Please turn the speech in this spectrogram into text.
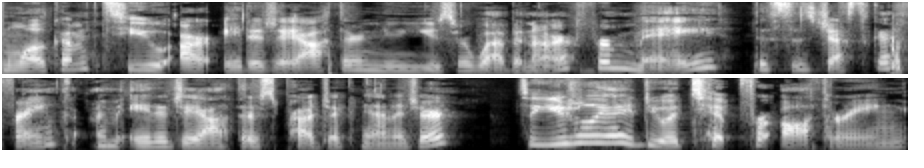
Welcome to our A to J Author new user webinar for May. This is Jessica Frank. I'm A to J Author's project manager. So usually I do a tip for authoring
